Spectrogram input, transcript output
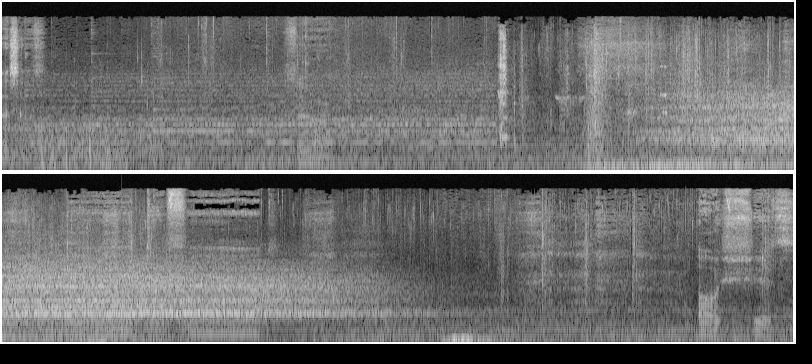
That's it. So... Oh shit.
